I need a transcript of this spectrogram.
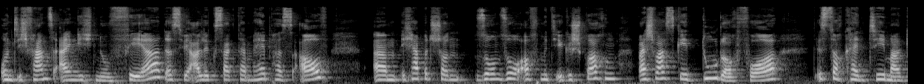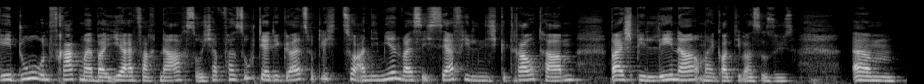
Und ich fand es eigentlich nur fair, dass wir alle gesagt haben, hey, pass auf, ähm, ich habe jetzt schon so und so oft mit ihr gesprochen, weißt du was, geh du doch vor, ist doch kein Thema, geh du und frag mal bei ihr einfach nach, so. Ich habe versucht, ja, die Girls wirklich zu animieren, weil sich sehr viele nicht getraut haben, Beispiel Lena, oh mein Gott, die war so süß, ähm,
